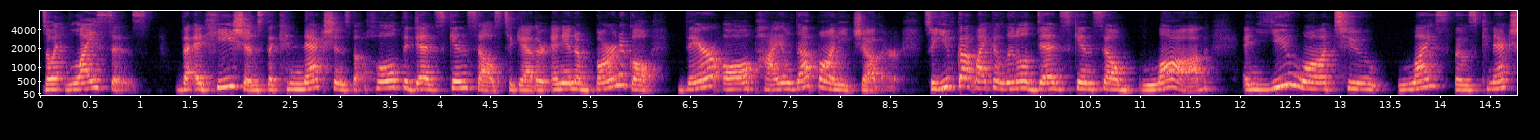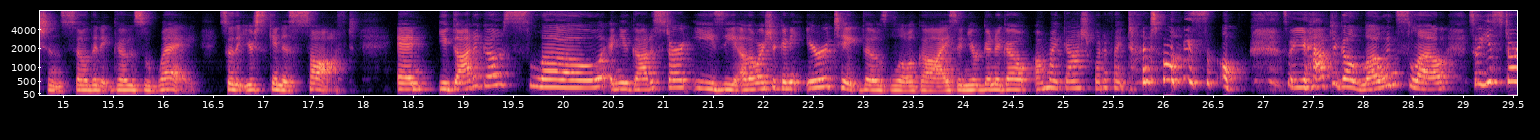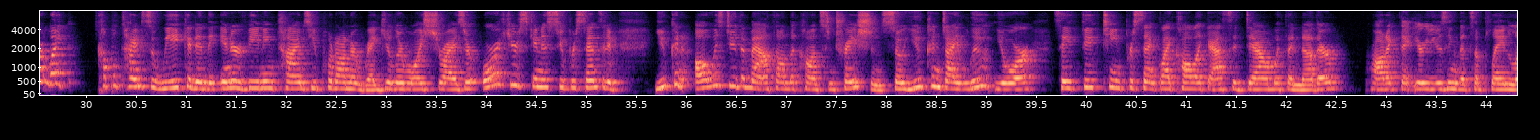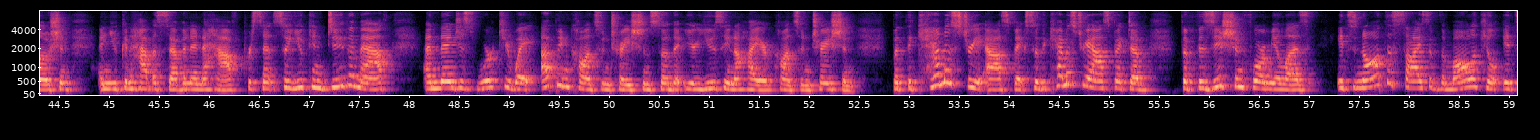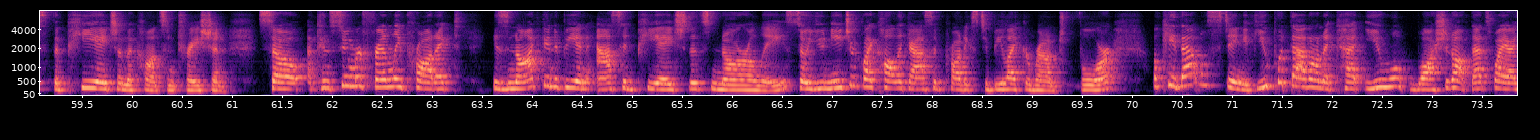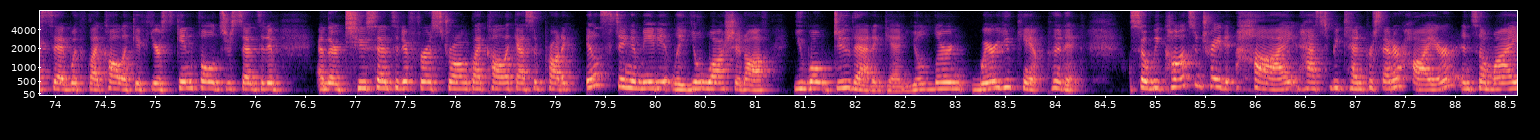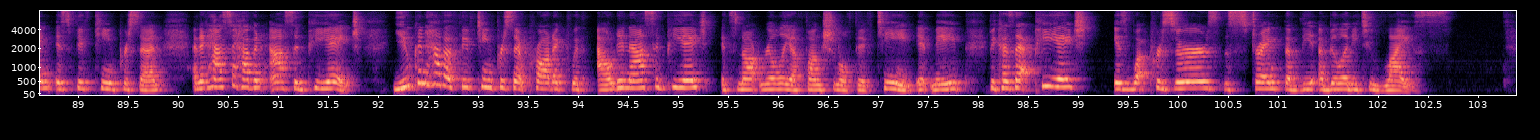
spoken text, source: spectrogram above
So it lyses the adhesions, the connections that hold the dead skin cells together. And in a barnacle, they're all piled up on each other. So you've got like a little dead skin cell blob, and you want to lyse those connections so that it goes away, so that your skin is soft. And you got to go slow and you got to start easy. Otherwise, you're going to irritate those little guys and you're going to go, oh my gosh, what have I done to myself? So you have to go low and slow. So you start like a couple times a week and in the intervening times you put on a regular moisturizer or if your skin is super sensitive you can always do the math on the concentration so you can dilute your say 15% glycolic acid down with another product that you're using that's a plain lotion and you can have a 7.5% so you can do the math and then just work your way up in concentration so that you're using a higher concentration but the chemistry aspect so the chemistry aspect of the physician formulas it's not the size of the molecule, it's the pH and the concentration. So, a consumer friendly product is not going to be an acid pH that's gnarly. So, you need your glycolic acid products to be like around four. Okay, that will sting. If you put that on a cut, you will wash it off. That's why I said with glycolic, if your skin folds are sensitive and they're too sensitive for a strong glycolic acid product, it'll sting immediately. You'll wash it off. You won't do that again. You'll learn where you can't put it. So we concentrate it high. It has to be 10% or higher. And so mine is 15%. And it has to have an acid pH. You can have a 15% product without an acid pH. It's not really a functional 15. It may, because that pH is what preserves the strength of the ability to lyse.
